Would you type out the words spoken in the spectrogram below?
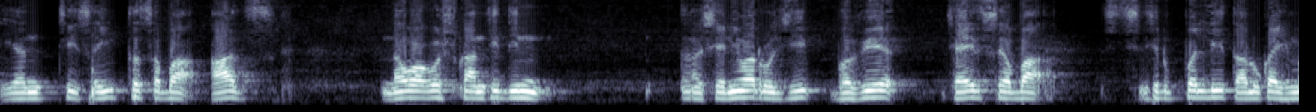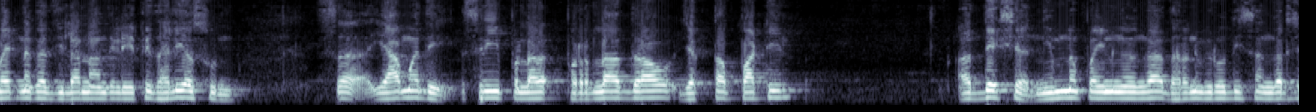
यांची संयुक्त सभा आज नऊ ऑगस्ट क्रांती दिन शनिवार रोजी भव्य जाहीर सभा शिरपल्ली तालुका हिमायतनगर जिल्हा नांदेड येथे झाली असून स यामध्ये श्री प्रला प्रल्हादराव जगताप पाटील अध्यक्ष निम्न पैनगंगा धरणविरोधी संघर्ष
